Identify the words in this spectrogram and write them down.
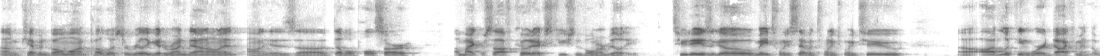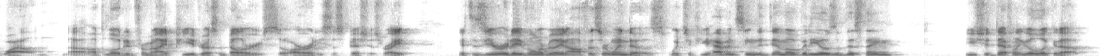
Um, Kevin Beaumont published a really good rundown on it on his uh, DoublePulsar, a Microsoft code execution vulnerability. Two days ago, May 27, 2022, uh, odd looking Word document in the wild, uh, uploaded from an IP address in Belarus. So already suspicious, right? It's a zero day vulnerability in Office or Windows, which, if you haven't seen the demo videos of this thing, you should definitely go look it up.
